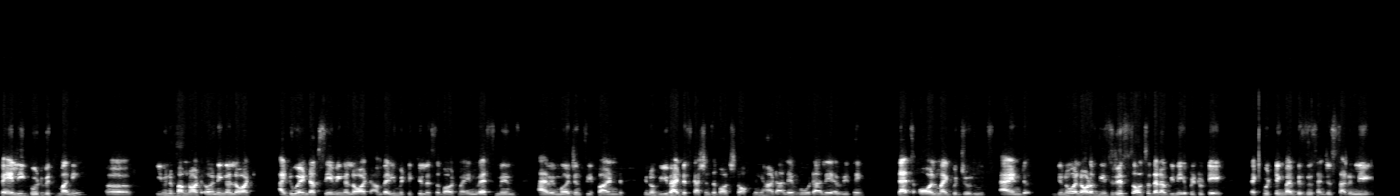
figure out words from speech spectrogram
fairly good with money. Uh, even if I'm not earning a lot, I do end up saving a lot. I'm very meticulous about my investments. I have emergency fund. You know, we've had discussions about stock mein dale, everything. That's all my Guju roots. And, you know, a lot of these risks also that I've been able to take like quitting my business and just suddenly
